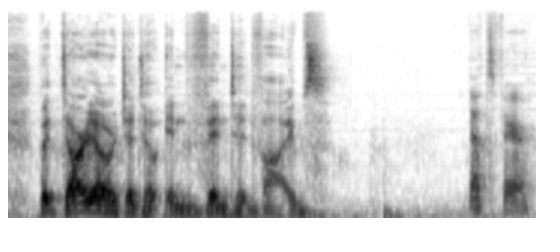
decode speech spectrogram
but Dario Argento invented vibes. That's fair.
